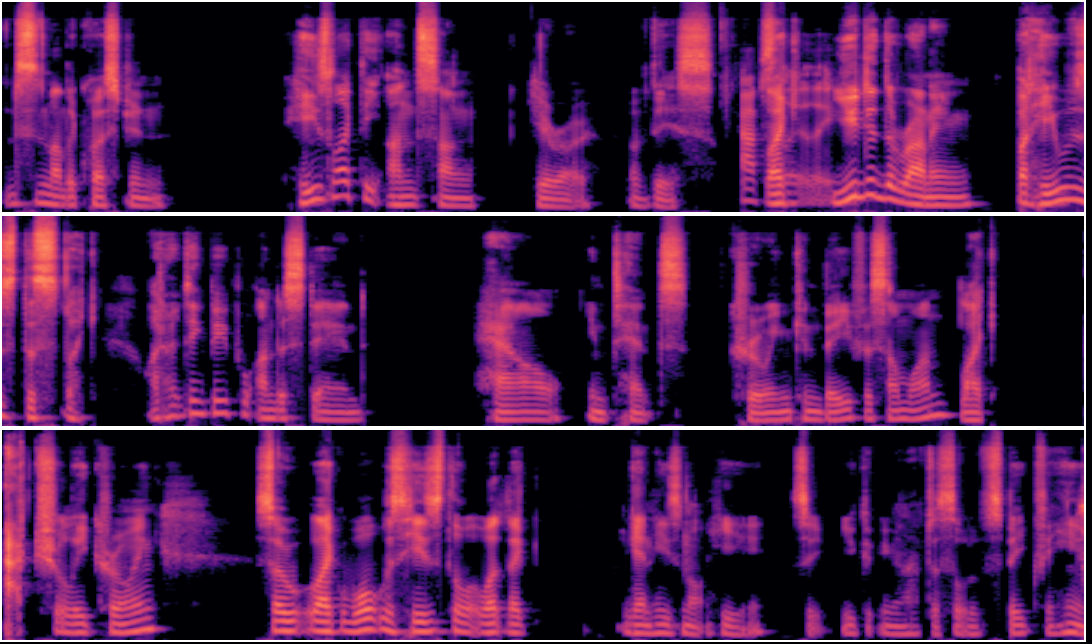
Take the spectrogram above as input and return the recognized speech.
this is another question. He's like the unsung hero of this. Absolutely. Like you did the running, but he was this like I don't think people understand how intense crewing can be for someone, like actually crewing. So like what was his thought? What like again, he's not here, so you could, you're gonna have to sort of speak for him.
